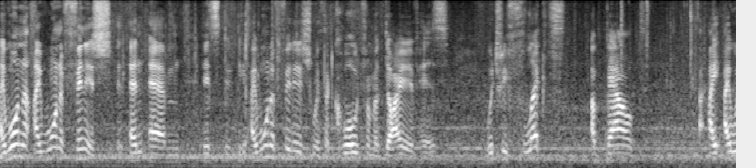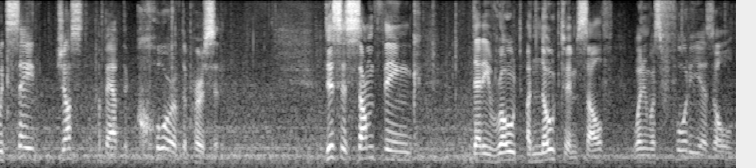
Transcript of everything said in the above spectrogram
I want to I want to finish and um, I want to finish with a quote from a diary of his, which reflects about I, I would say just about the core of the person. This is something that he wrote a note to himself when he was 40 years old.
